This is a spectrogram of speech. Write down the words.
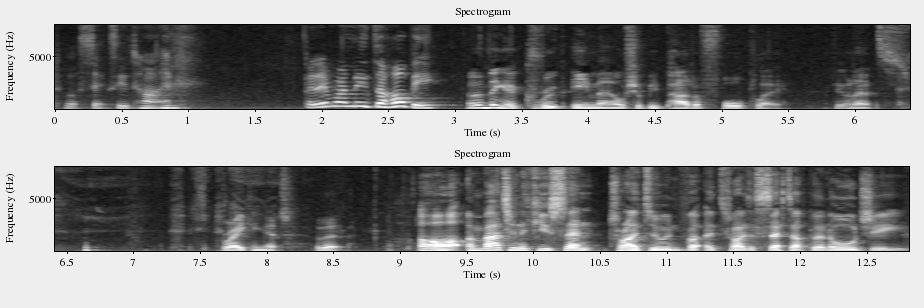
to a sexy time, but everyone needs a hobby. I don't think a group email should be part of foreplay. I feel that's breaking it a bit. Oh, imagine if you sent tried to inv- try to set up an orgy,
